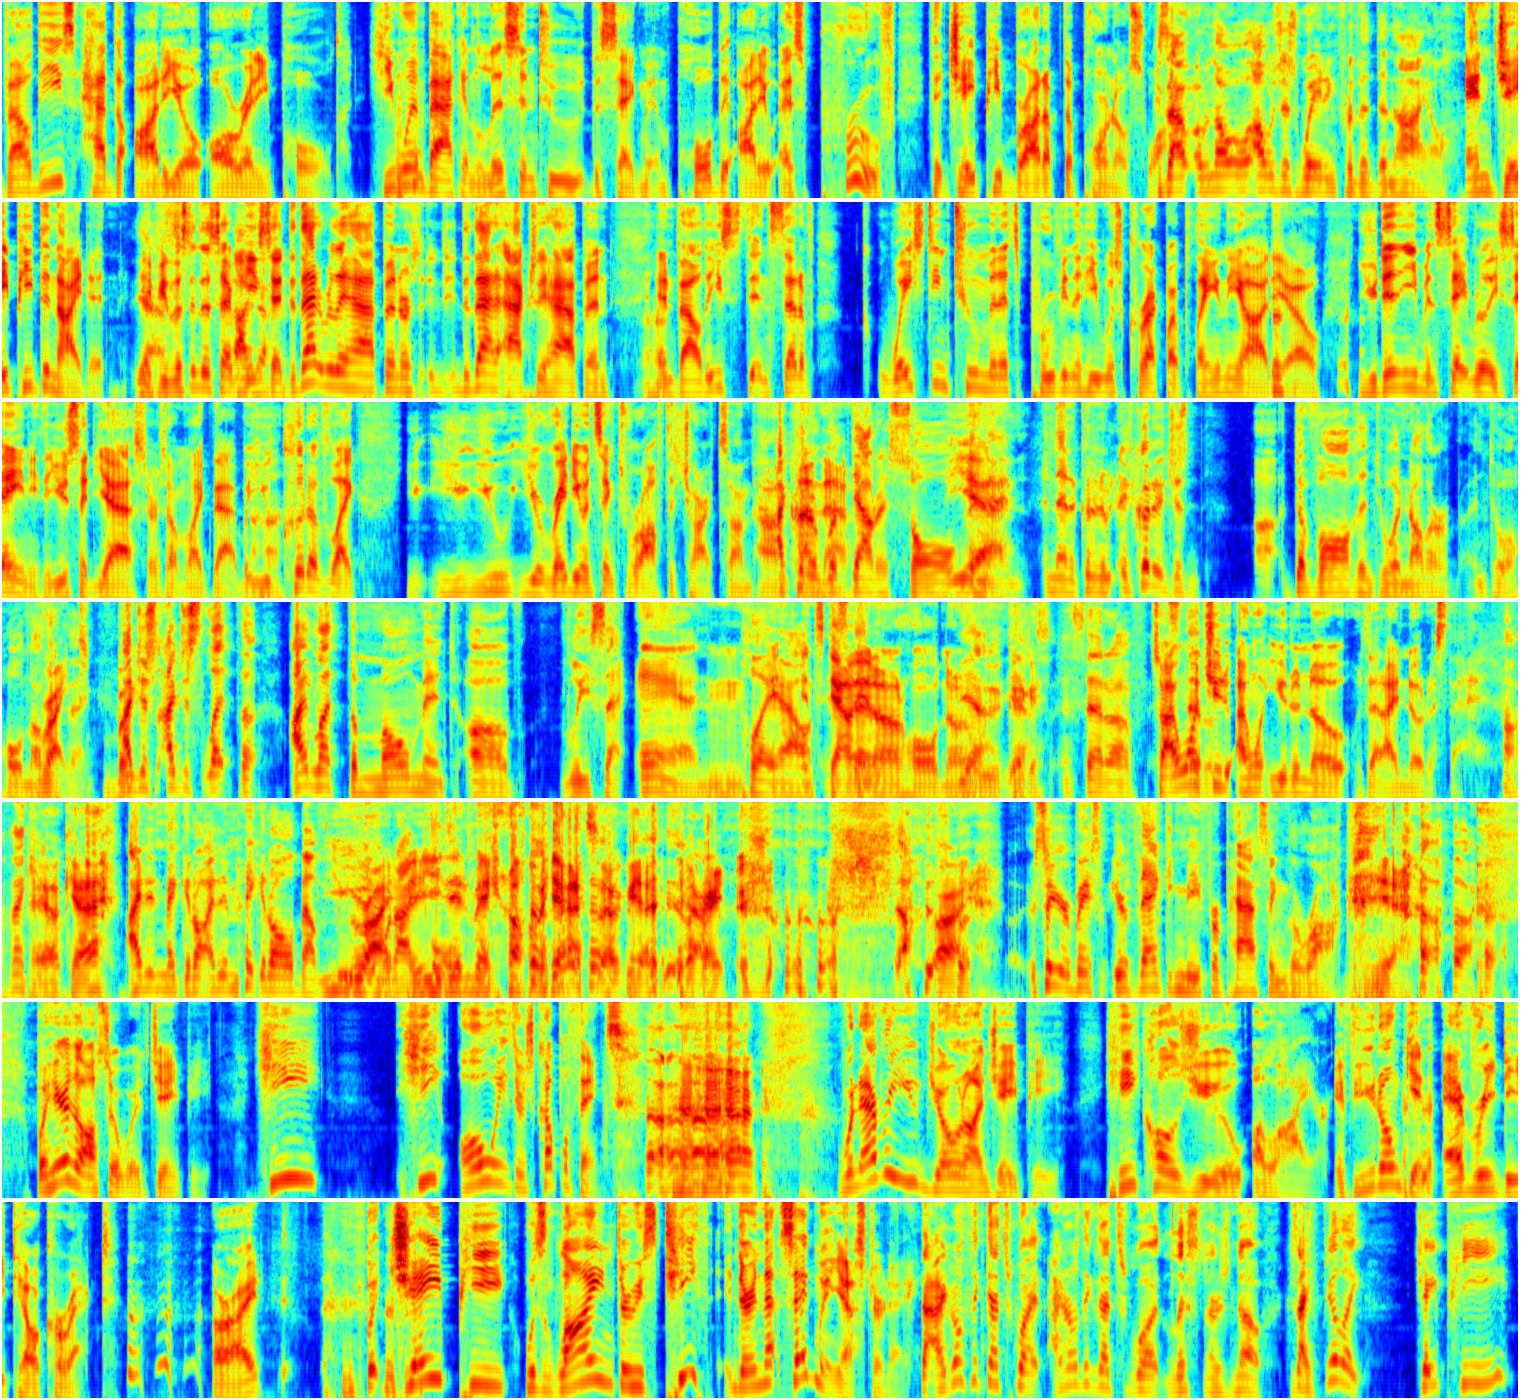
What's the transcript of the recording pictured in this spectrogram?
Valdez had the audio already pulled. He went back and listened to the segment and pulled the audio as proof that JP brought up the porno swap. Because I, no, I was just waiting for the denial. and JP denied it. Yes. If you listen to the segment, I he know. said, "Did that really happen, or did that actually happen?" Uh-huh. And Valdez, instead of wasting two minutes proving that he was correct by playing the audio, you didn't even say really say anything. You said yes or something like that. But Uh-huh. you could have like you you, you your radio instincts were off the charts on. on I could have ripped out his soul. Yeah. and then, and then it could have it could have just uh, devolved into another into a whole nother Right, thing. but- I just I just let the I let the moment of Lisa Ann play out Mm-hmm. and Stallion instead of- on hold. No, yeah, we could yes, instead of So I want instead you. To, I want you to know that I noticed that. Oh, thank you. Okay. okay? I didn't make it all. I didn't make it all about me. right. What I you pulled. didn't make it all. yes. Okay. All right. all right. So you're basically you're thanking me for passing the rock. Yeah. but here's also with JP. He he always there's a couple things. Whenever you joan on JP, he calls you a liar if you don't get every detail correct. All right? But JP was lying through his teeth during that segment yesterday. I don't think that's what I don't think that's what listeners know because I feel like JP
